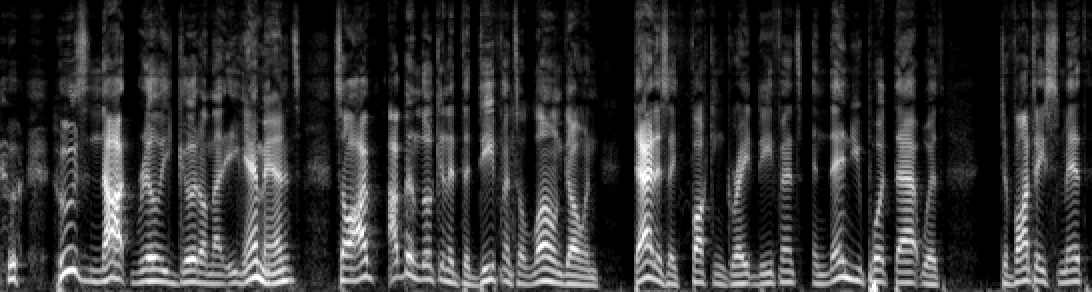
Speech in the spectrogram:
who's not really good on that Eagles Yeah, man. defense? So I've I've been looking at the defense alone, going, That is a fucking great defense. And then you put that with DeVonta Smith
